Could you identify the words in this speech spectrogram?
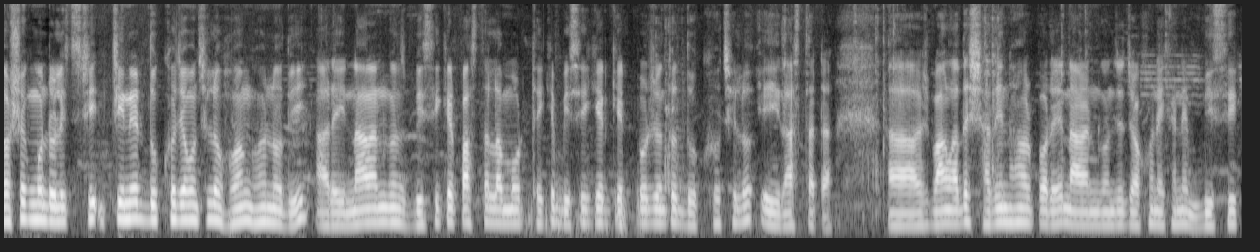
দর্শক মণ্ডলী চীনের দুঃখ যেমন ছিল হুয়াংহ নদী আর এই নারায়ণগঞ্জ বিসিকের পাঁচতলা মোড় থেকে বিসিকের গেট পর্যন্ত দুঃখ ছিল এই রাস্তাটা। বাংলাদেশ স্বাধীন হওয়ার পরে নারায়ণগঞ্জে যখন এখানে বিসিক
